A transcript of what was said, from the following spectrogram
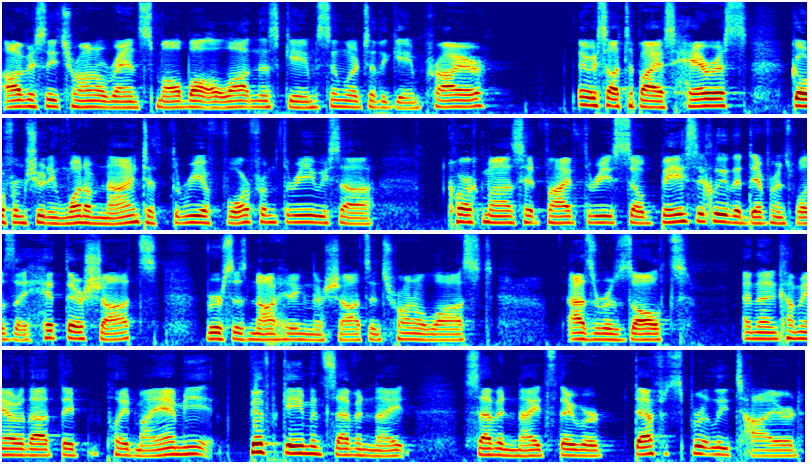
Obviously, Toronto ran small ball a lot in this game, similar to the game prior. And we saw Tobias Harris go from shooting one of nine to three of four from three. We saw Korkmaz hit five threes. So basically, the difference was they hit their shots versus not hitting their shots, and Toronto lost as a result. And then coming out of that, they played Miami, fifth game in seven night seven nights. They were desperately tired.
